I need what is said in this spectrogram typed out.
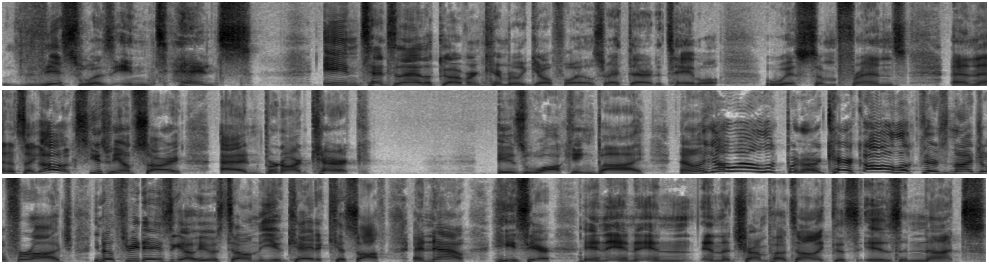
This was intense intense. And I look over and Kimberly Guilfoyle's right there at a table with some friends. And then it's like, oh, excuse me, I'm sorry. And Bernard Kerik is walking by. And I'm like, oh, wow, look, Bernard Kerik. Oh, look, there's Nigel Farage. You know, three days ago, he was telling the UK to kiss off. And now he's here in, in, in, in the Trump Hotel. Like, this is nuts.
